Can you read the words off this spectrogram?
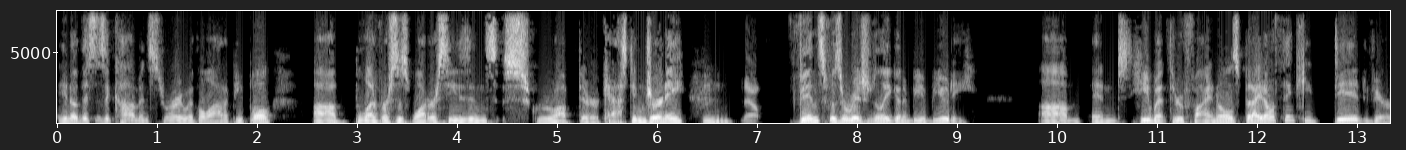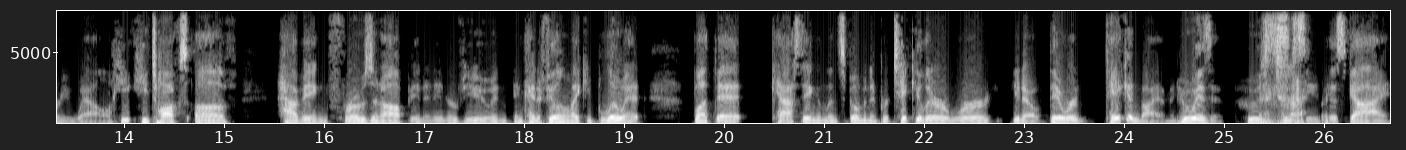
you know, this is a common story with a lot of people. uh, Blood versus Water seasons screw up their casting journey. Mhm. Vince was originally going to be a beauty. Um, and he went through finals, but I don't think he did very well. He, he talks of having frozen up in an interview and, and kind of feeling like he blew it, but that casting and Lynne Spillman in particular were, you know, they were taken by him. And who isn't? Who's, who Exactly. sees this guy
